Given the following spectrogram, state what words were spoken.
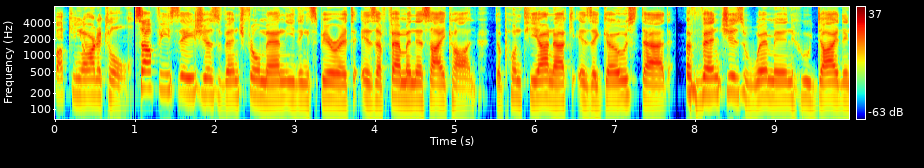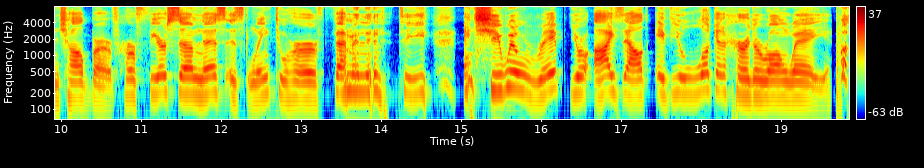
fucking article. Southeast Asia's vengeful man-eating spirit is a feminist icon. The Pontianak is a ghost that avenges women who died in childbirth. Her fearsomeness is linked to her femininity, and she will rip your eyes out if you look at her the wrong way. what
